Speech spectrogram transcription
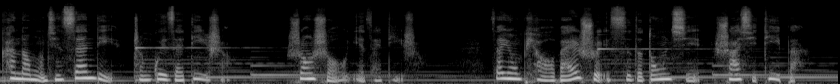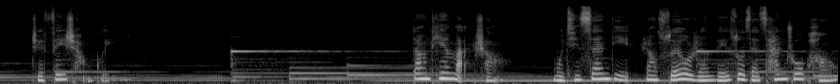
看到母亲三弟正跪在地上，双手也在地上，在用漂白水似的东西刷洗地板，这非常诡异。当天晚上，母亲三弟让所有人围坐在餐桌旁，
